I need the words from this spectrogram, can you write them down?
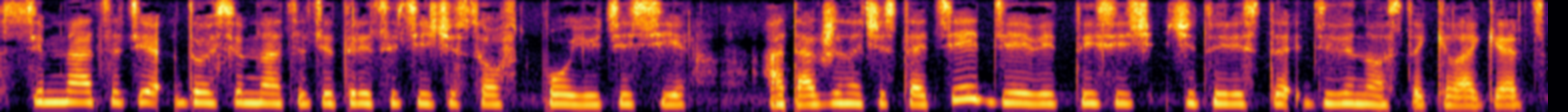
с 17 до 17.30 часов по UTC, а также на частоте 9490 кГц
